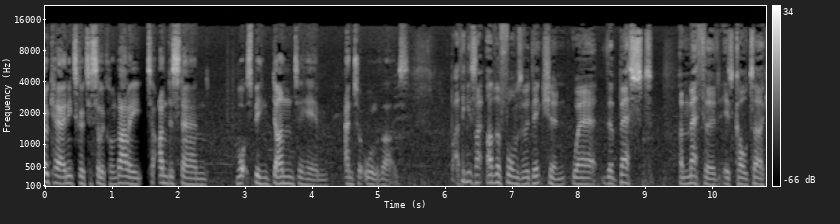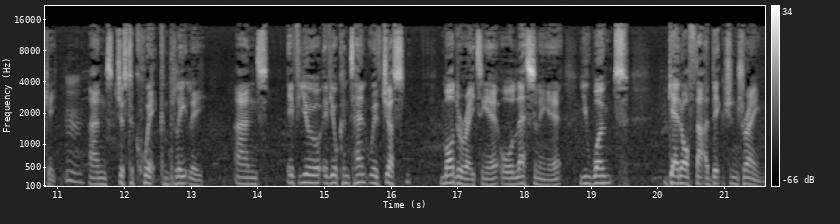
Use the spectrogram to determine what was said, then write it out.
okay, I need to go to Silicon Valley to understand what's being done to him and to all of us. But I think it's like other forms of addiction where the best a method is cold turkey mm. and just to quit completely. And if you're if you're content with just moderating it or lessening it, you won't get off that addiction train.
